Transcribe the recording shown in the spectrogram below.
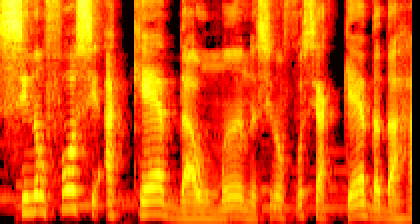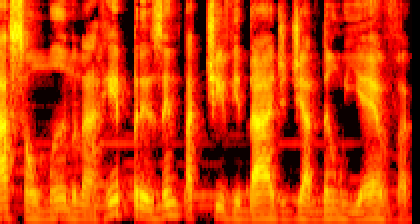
Se não fosse a queda humana, se não fosse a queda da raça humana na representatividade de Adão e Eva,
